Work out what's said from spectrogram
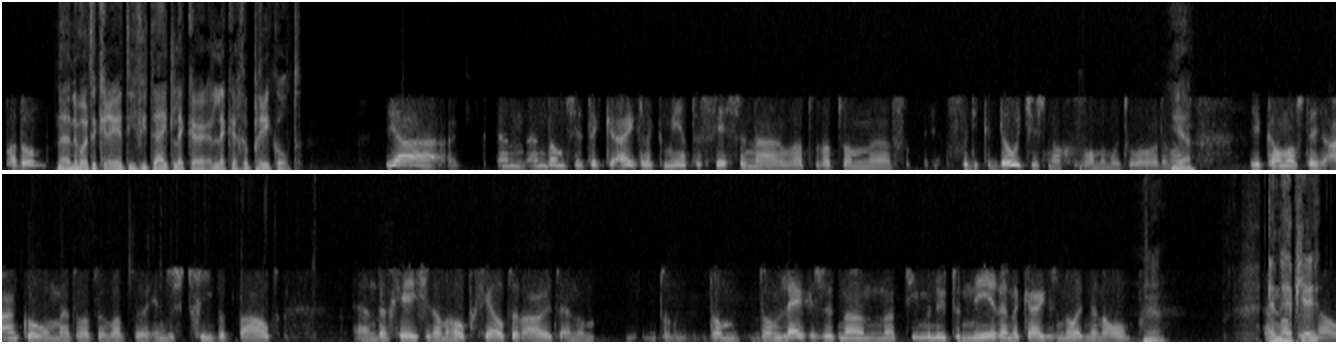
Pardon? nou, dan wordt de creativiteit lekker, lekker geprikkeld. Ja, en, en dan zit ik eigenlijk meer te vissen naar wat, wat dan eh, voor die cadeautjes nog gevonden moet worden. Want Ja. Je kan wel steeds aankomen met wat, wat de industrie bepaalt. En daar geef je dan een hoop geld aan uit. En dan, dan, dan, dan leggen ze het na, na tien minuten neer en dan kijken ze nooit meer naar om. Ja. En, heb jij, nou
